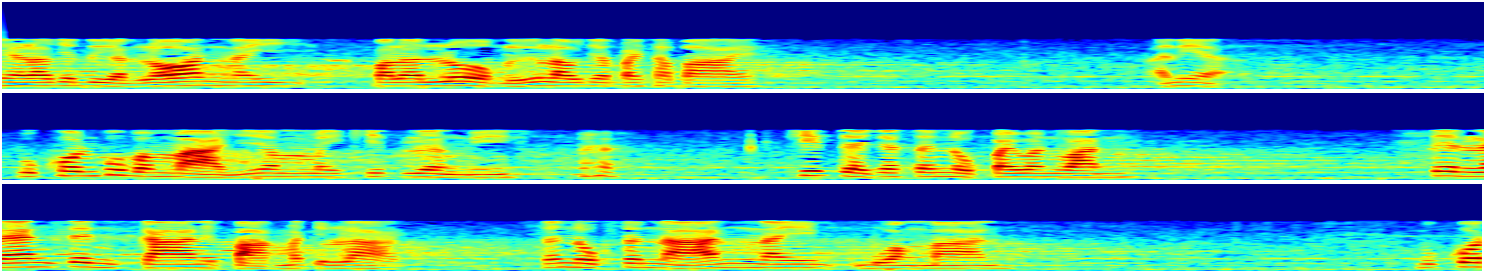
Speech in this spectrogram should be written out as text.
เนี่ยเราจะเดือดร้อนในปรโลกหรือเราจะไปสบาย อันเนี้ย บุคคลผู้ประมาทย่อมไม่คิดเรื่องนี้ คิดแต่จะสนุกไปวันๆเต้นแรงเต้นกาในปากมัจจุราช สนุกสนานในบ่วงมารบุคคล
